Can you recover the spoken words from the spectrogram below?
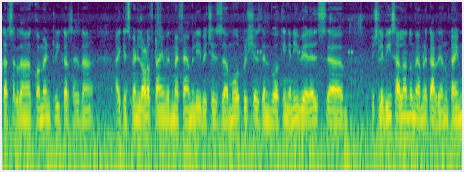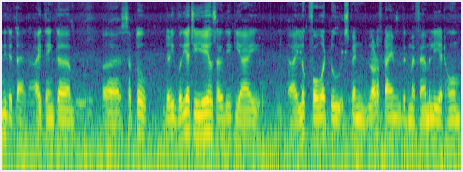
ਕਰ ਸਕਦਾ ਕਮੈਂਟਰੀ ਕਰ ਸਕਦਾ। I can spend a lot of time with my family which is uh, more precious than working anywhere else um, ਪਿਛਲੇ 20 ਸਾਲਾਂ ਤੋਂ ਮੈਂ ਆਪਣੇ ਘਰਦਿਆਂ ਨੂੰ ਟਾਈਮ ਨਹੀਂ ਦਿੱਤਾ ਹੈਗਾ ਆਈ ਥਿੰਕ ਸਭ ਤੋਂ ਜਿਹੜੀ ਵਧੀਆ ਚੀਜ਼ ਇਹ ਹੋ ਸਕਦੀ ਹੈ ਕਿ ਆਈ I look forward to spend a lot of time with my family at home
